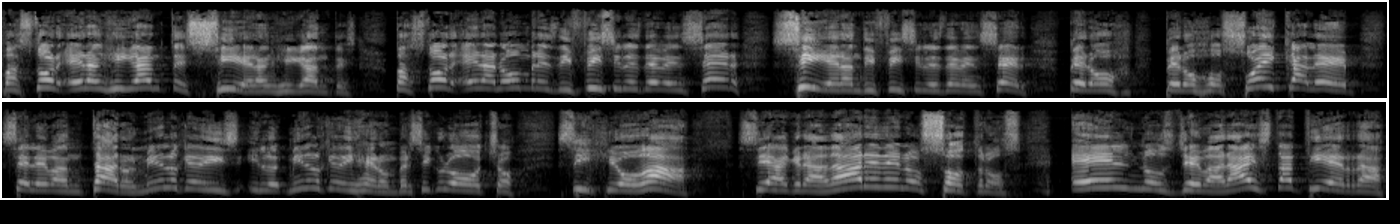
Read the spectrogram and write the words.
Pastor, ¿eran gigantes? Sí, eran gigantes. Pastor, ¿eran hombres difíciles de vencer? Sí, eran difíciles de vencer. Pero, pero Josué y Caleb se levantaron. Miren lo que, dice, y miren lo que dijeron, versículo 8. Si Jehová se agradare de nosotros, Él nos llevará a esta tierra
